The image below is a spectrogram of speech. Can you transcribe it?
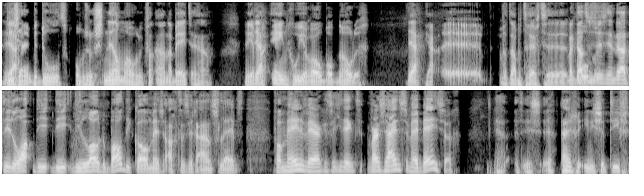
die zijn bedoeld om zo snel mogelijk van A naar B te gaan. En je hebt maar één goede robot nodig. Ja. Ja, eh, wat dat betreft... eh, Maar dat is dus inderdaad die, die, die, die lode bal die Koolmees achter zich aansleept. Van medewerkers dat je denkt, waar zijn ze mee bezig? Ja, het is eigen initiatief.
